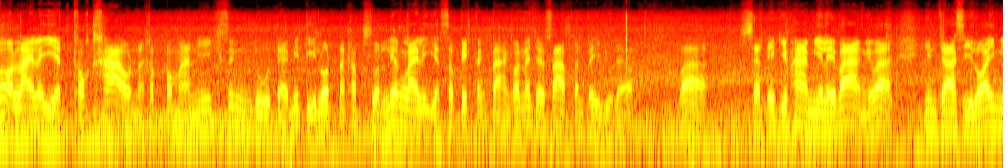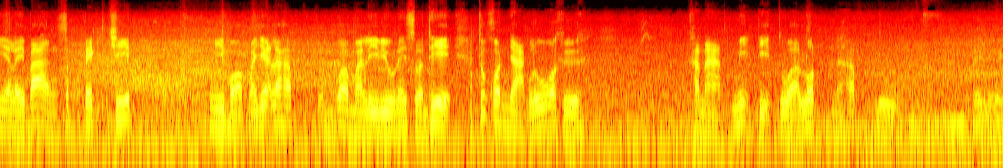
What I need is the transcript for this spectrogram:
ก็รายละเอียดคร่าวๆนะครับ ประมาณนี้ซึ่งดูแต่มิติรถนะครับ ส่วนเรื่องรายละเอียดสเปคต่างๆ ก็น่าจะทราบกันไปอยู่แล้ว ว่า ZX25 มีอะไรบ้างหรือว่า Ninja 400 มีอะไรบ้าง สเปคชีตมีบอกมาเยอะแล้วครับ ผมก็มารีวิวในส่วนที่ทุกคนอยากรู้ก็คือขนาดมิติตัวรถนะครับ ดูได้เลย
